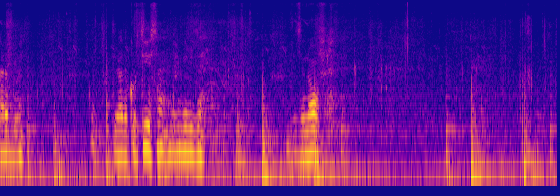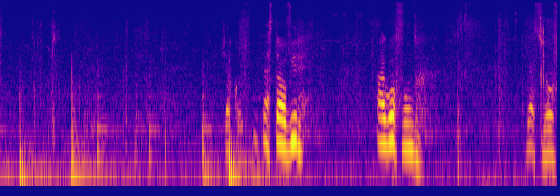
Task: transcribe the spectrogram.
árvore, tirada a cortiça, em 2019. Já, já está a ouvir água ao fundo. Já se ouve.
